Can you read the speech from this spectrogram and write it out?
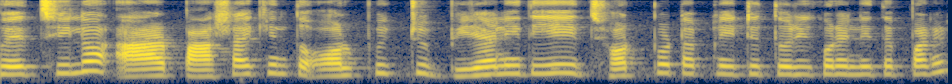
হয়েছিল। আর বাসায় কিন্তু অল্প একটু বিরিয়ানি দিয়ে ঝটপট আপনি এটি তৈরি করে নিতে পারেন।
